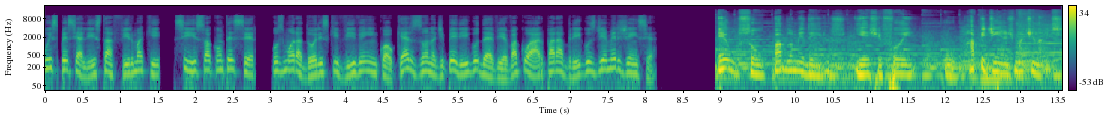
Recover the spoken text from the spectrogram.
o especialista afirma que, se isso acontecer, os moradores que vivem em qualquer zona de perigo devem evacuar para abrigos de emergência. Eu sou Pablo Medeiros e este foi o Rapidinhas Matinais,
